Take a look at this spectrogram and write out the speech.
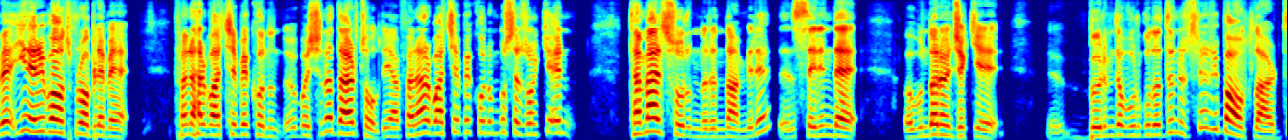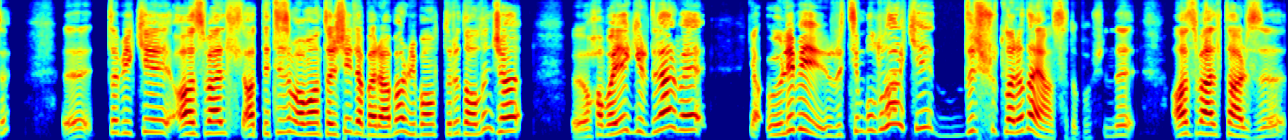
Ve yine rebound problemi Fenerbahçe Beko'nun başına dert oldu. Yani Fenerbahçe Beko'nun bu sezonki en temel sorunlarından biri. Senin de bundan önceki bölümde vurguladığın üzere reboundlardı. E, tabii ki Azvel atletizm avantajıyla beraber reboundları da alınca e, havaya girdiler ve ya öyle bir ritim buldular ki dış şutlara da yansıdı bu. Şimdi Azvel tarzı,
